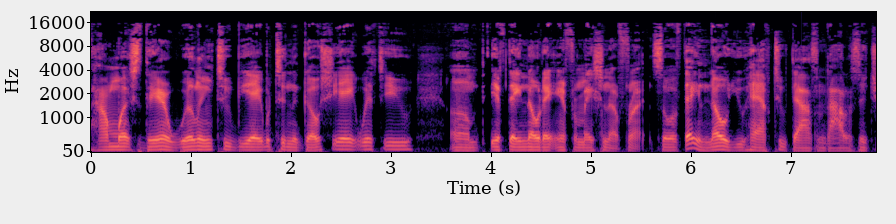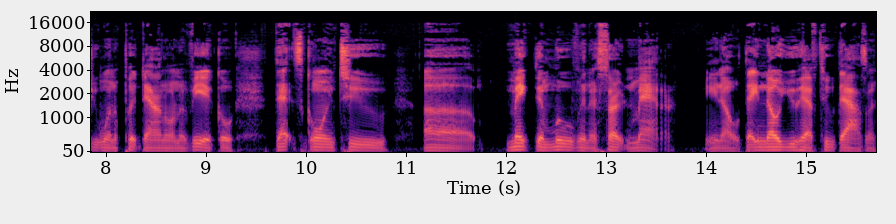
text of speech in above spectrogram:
how much they're willing to be able to negotiate with you um, if they know that information up front. So if they know you have two thousand dollars that you want to put down on a vehicle, that's going to uh, make them move in a certain manner. You know, they know you have 2000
